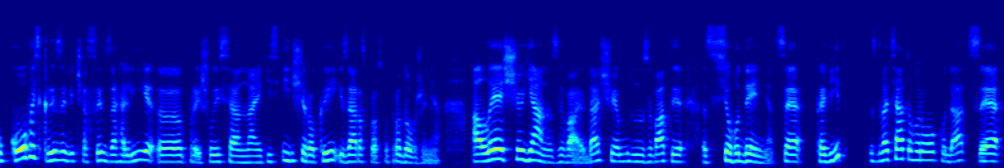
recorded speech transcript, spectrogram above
У когось кризові часи взагалі е, прийшлися на якісь інші роки, і зараз просто продовження. Але що я називаю, да, що я буду називати з сьогодення, це ковід з 20-го року, да, це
